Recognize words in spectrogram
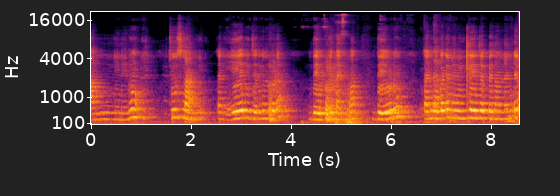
అన్ని నేను చూసిన అన్ని. కానీ ఏది జరిగినా కూడా దేవుడికి మహిమ. దేవుడు కానీ ఒకటే నేను ఇంట్లో ఏం చెప్పేదాన్ని అంటే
